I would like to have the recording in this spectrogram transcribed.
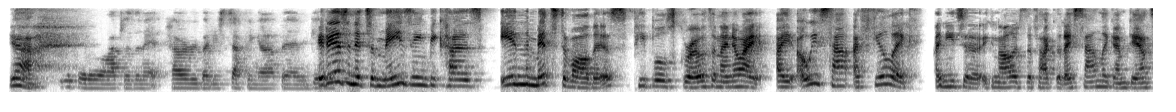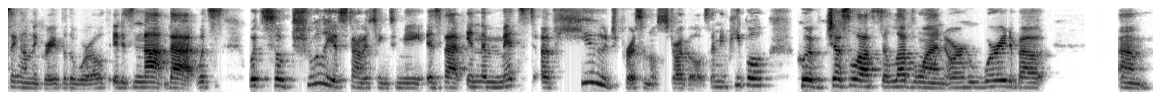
yeah. Beautiful to watch isn't it? How everybody's stepping up and it is and it's amazing because in the midst of all this people's growth and i know i i always sound i feel like i need to acknowledge the fact that i sound like i'm dancing on the grave of the world. It is not that. What's what's so truly astonishing to me is that in the midst of huge personal struggles i mean people who have just lost a loved one or who worried about um,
